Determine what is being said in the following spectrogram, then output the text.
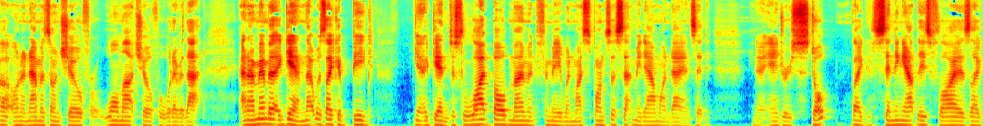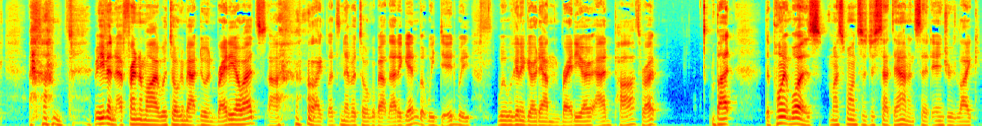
uh, on an Amazon shelf or a Walmart shelf or whatever that. And I remember again, that was like a big, you know, again, just light bulb moment for me when my sponsor sat me down one day and said, you know, Andrew, stop like sending out these flyers like um, even a friend of mine were talking about doing radio ads. Uh, like let's never talk about that again but we did. We we were going to go down the radio ad path right? But the point was my sponsor just sat down and said andrew like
